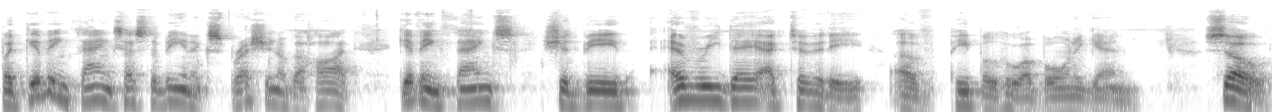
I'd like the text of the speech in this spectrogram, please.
But giving thanks has to be an expression of the heart. Giving thanks should be everyday activity of people who are born again. So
